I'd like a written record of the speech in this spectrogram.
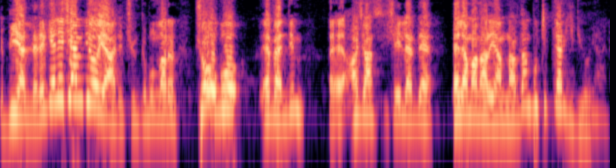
Bir yerlere geleceğim diyor yani. Çünkü bunların çoğu bu efendim e, ajans şeylerde eleman arayanlardan bu tipler gidiyor yani.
